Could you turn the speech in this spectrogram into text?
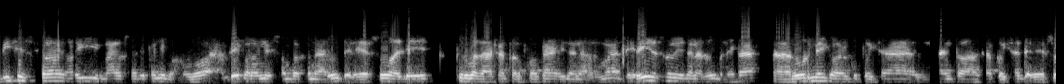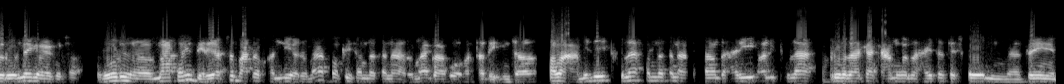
विशेष त मालसले पनि भन्नुभयो हामीले बनाउने संरचनाहरू धेरै जसो अहिले पूर्वाधारका तर्फका योजनाहरूमा धेरै जसो योजनाहरू भनेका रोडमै गएको पैसा तहका पैसा धेरै जसो रोडमै गएको छ। रोडमा पनि धेरै जसो बाटो खन्नेहरूमा पक्की संरचनाहरूमा गएको अवस्था देखिन्छ। अब हामीले ठुला संरचना बनाउँदाखेरि अलिक ठुला पूर्वाधारका काम गर्दाखेरि त त्यसको चाहिँ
